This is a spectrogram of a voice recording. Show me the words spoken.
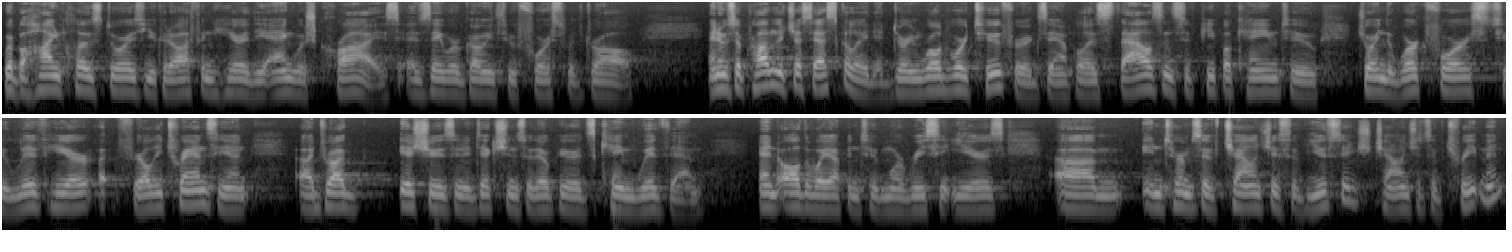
where behind closed doors you could often hear the anguish cries as they were going through forced withdrawal. And it was a problem that just escalated. During World War II, for example, as thousands of people came to join the workforce, to live here, uh, fairly transient, uh, drug issues and addictions with opioids came with them and all the way up into more recent years um, in terms of challenges of usage, challenges of treatment,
